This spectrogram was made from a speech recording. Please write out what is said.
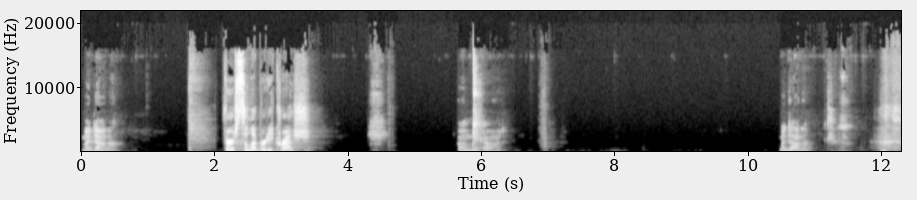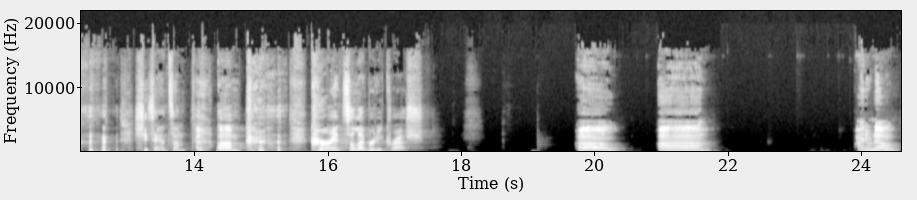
Madonna. First celebrity crush? Oh my God. Madonna. She's handsome. Um, current celebrity crush. Oh, uh, I don't know.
